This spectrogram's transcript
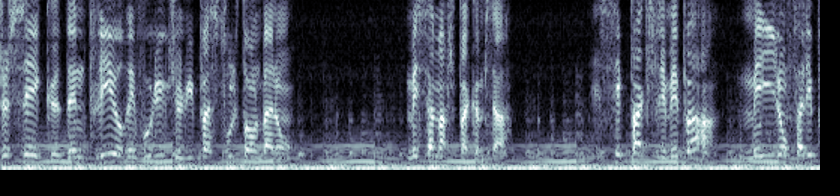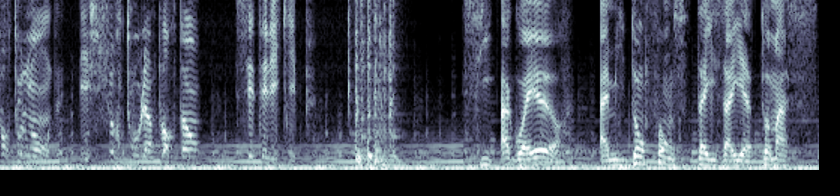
Je sais que Dentley aurait voulu que je lui passe tout le temps le ballon. Mais ça marche pas comme ça. C'est pas que je l'aimais pas, mais il en fallait pour tout le monde. Et surtout l'important, c'était l'équipe. Si Aguirre, ami d'enfance d'Isaiah Thomas,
